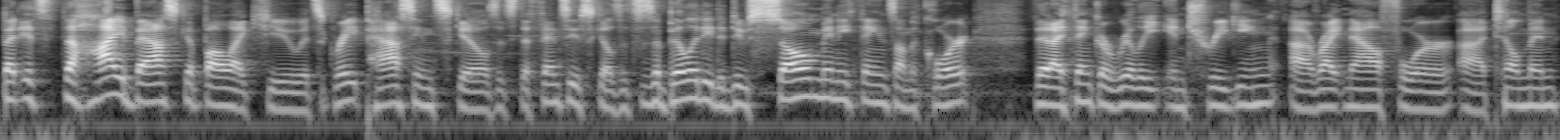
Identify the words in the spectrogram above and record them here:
But it's the high basketball IQ, it's great passing skills, it's defensive skills, it's his ability to do so many things on the court that I think are really intriguing uh, right now for uh, Tillman.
